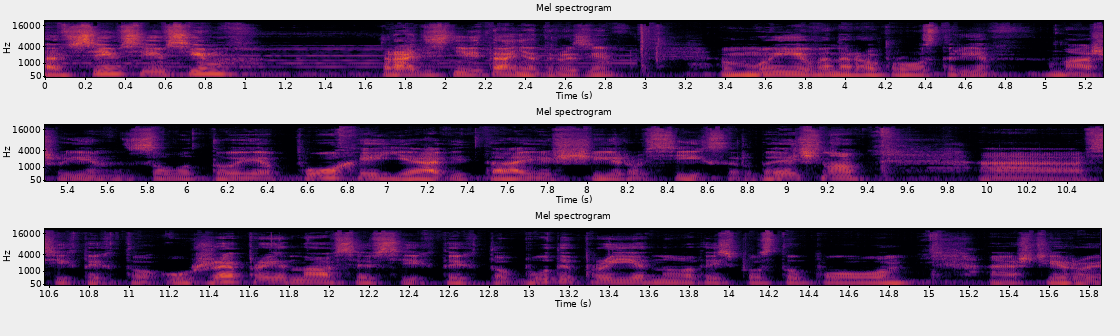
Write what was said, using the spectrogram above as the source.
Всім, всім, всім радісні вітання, друзі. Ми в енергопросторі нашої золотої епохи. Я вітаю щиро всіх сердечно, всіх тих, хто уже приєднався, всіх тих, хто буде приєднуватись поступово. Щиро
